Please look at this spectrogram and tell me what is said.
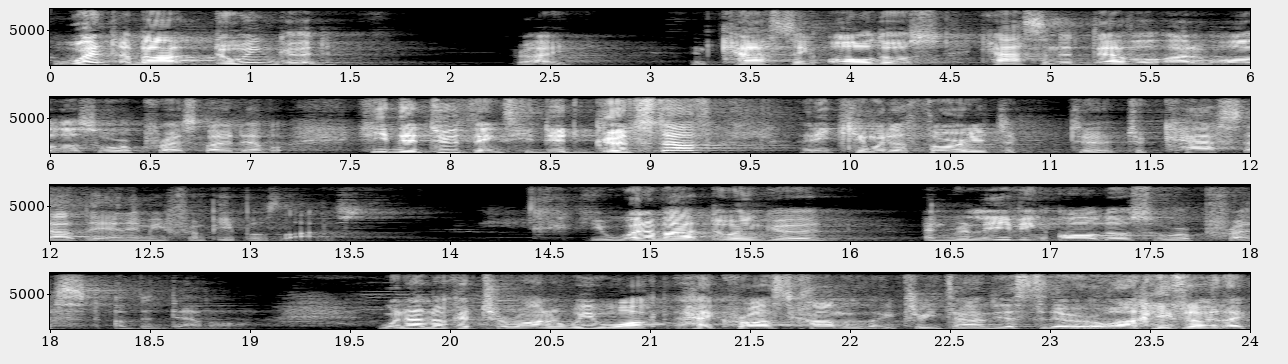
went about doing good, right? And casting all those, casting the devil out of all those who were oppressed by the devil. He did two things. He did good stuff, and he came with authority to, to, to cast out the enemy from people's lives. He went about doing good and relieving all those who were oppressed of the devil. When I look at Toronto, we walked, I crossed Commons like three times yesterday. We were walking, so I was like,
